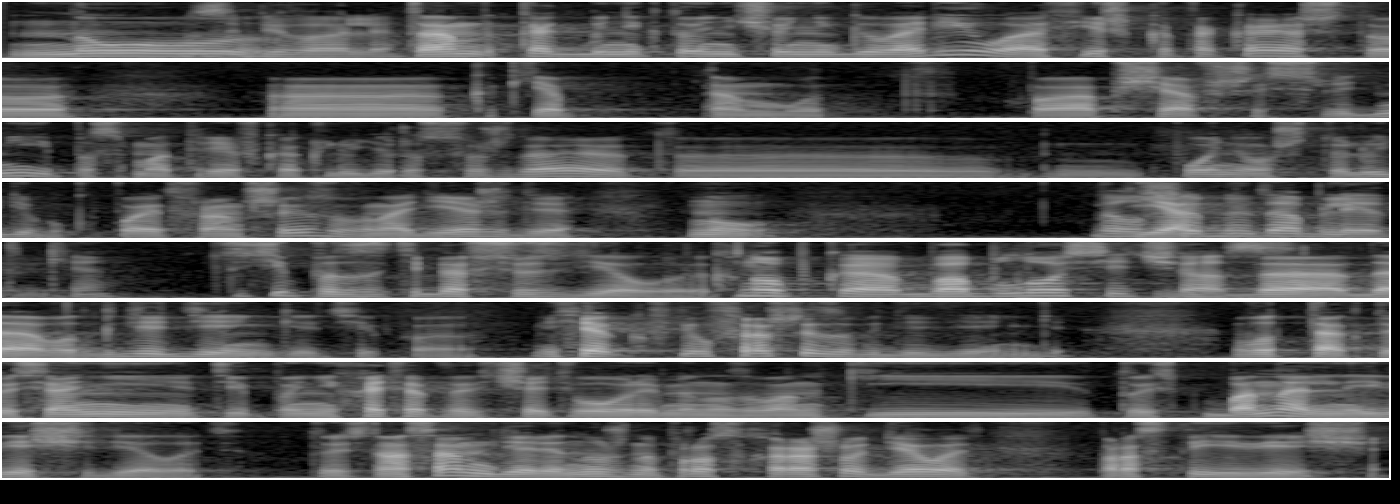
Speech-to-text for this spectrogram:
ну, забивали. Там как бы никто ничего не говорил, а фишка такая, что, э, как я там вот пообщавшись с людьми и посмотрев, как люди рассуждают, э, понял, что люди покупают франшизу в надежде, ну... Волшебные я, таблетки. Типа за тебя все сделают. Кнопка «бабло сейчас». Да, да, вот где деньги, типа. Я купил франшизу, где деньги. Вот так, то есть они типа не хотят отвечать вовремя на звонки, то есть банальные вещи делать. То есть на самом деле нужно просто хорошо делать простые вещи.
